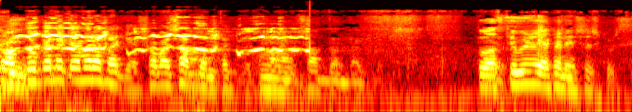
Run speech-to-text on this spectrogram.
সব দোকানে ক্যামেরা থাকে সবাই সাবধান থাকবে। সাবধান থাকবে। তো আজকে ভিডিও এখানে শেষ করছি।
